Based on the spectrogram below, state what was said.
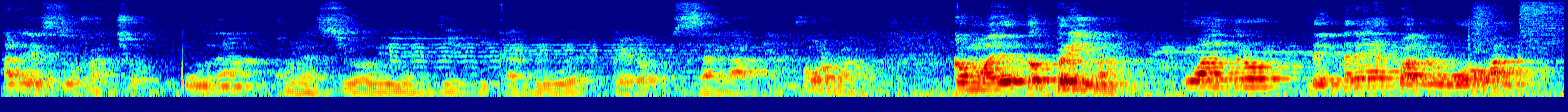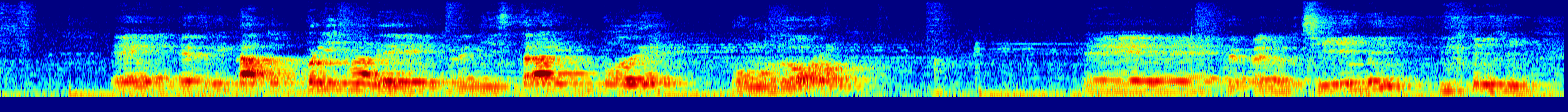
adesso faccio una colazione energetica 2 però salata forma. Come ho detto prima 4 di 3 a 4 uova eh, è tritato prima di registrare un po' di pomodoro eh, peperoncini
